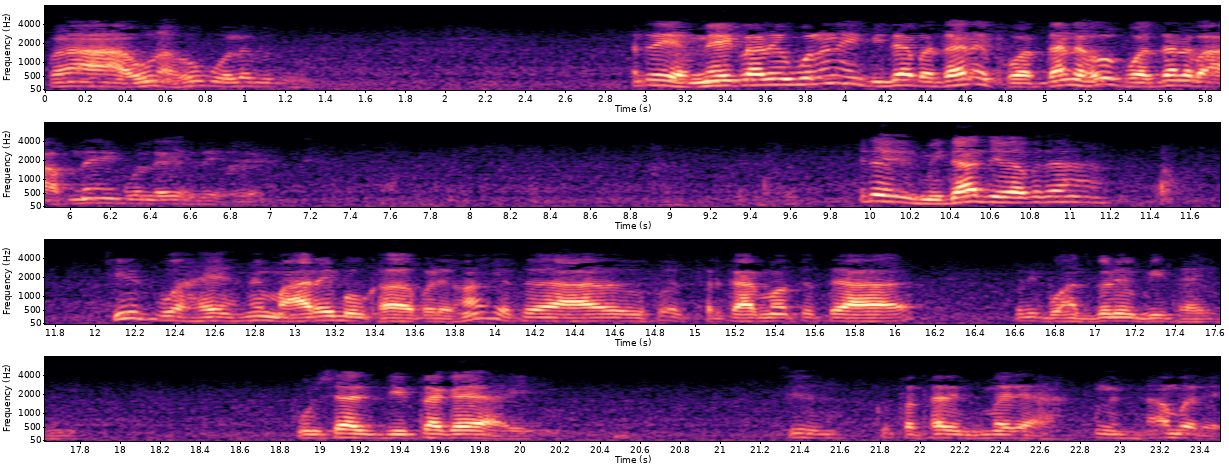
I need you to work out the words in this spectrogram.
પણ આ આવું ને આવું બોલે બધું. એટલે એમને એકલા એવું બોલે ને બીજા બધાને ફોજદાને હવે ફોજદાને બાપને ય બોલે એટલે મીઠા જેવા બધા ચીજ અને મારે બહુ ખાવા પડે, હા, કે આ સરકારમાં તો આ બધી ભાંજગડી ઊભી થાય પુરુષાર્થ જીવતા ગયા એ. પથારી મર્યા ના મરે.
